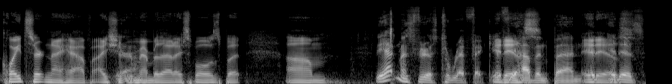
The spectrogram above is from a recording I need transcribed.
quite certain i have i should Yeah. remember that i suppose but um The atmosphere is terrific. If It you is. haven't been, It It is. is.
